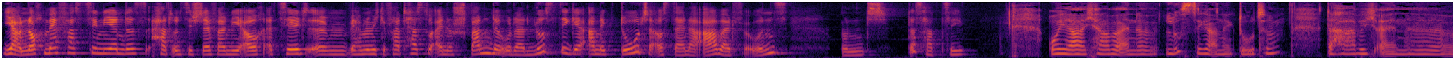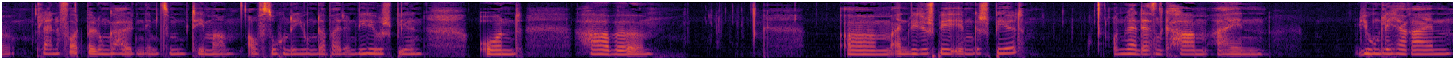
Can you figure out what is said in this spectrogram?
Ja, und noch mehr Faszinierendes hat uns die Stefanie auch erzählt. Ähm, wir haben nämlich gefragt, hast du eine spannende oder lustige Anekdote aus deiner Arbeit für uns? Und das hat sie. Oh ja, ich habe eine lustige Anekdote. Da habe ich eine kleine Fortbildung gehalten eben zum Thema aufsuchende Jugendarbeit in Videospielen und habe ähm, ein Videospiel eben gespielt und währenddessen kam ein Jugendlicher rein,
